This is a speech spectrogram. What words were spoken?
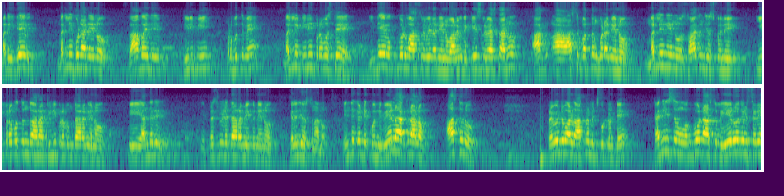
మరి ఇదే మళ్ళీ కూడా నేను రాబోయేది టీడీపీ ప్రభుత్వమే. మళ్ళీ టీడీపీ ప్రభుత్వం వస్తే ఇదే ఒక్కబడి ఆస్తుల మీద నేను వాళ్ళ మీద కేసులు వేస్తాను. ఆ ఆ మొత్తం కూడా నేను మళ్ళీ నేను స్వాధీనం చేసుకొని ఈ ప్రభుత్వం ద్వారా టీడీ ప్రభుత్వం ద్వారా నేను మీ అందరి ఈ ప్రెస్ మీడియా ద్వారా మీకు నేను తెలియజేస్తున్నాను. ఎందుకంటే కొన్ని వేల ఎకరాల ఆస్తులు ప్రైవేటు వాళ్ళు ఆక్రమించుకుంటుంటే కనీసం ఒక ఒక్కోటి ఆస్తులు ఏ రోజైనా సరే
